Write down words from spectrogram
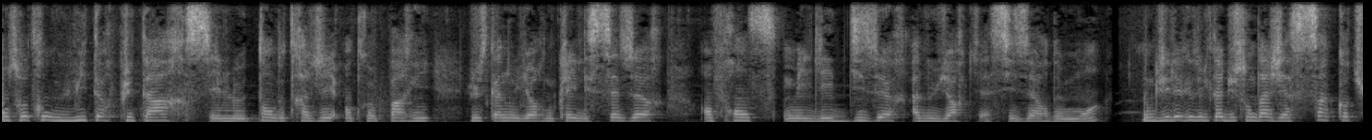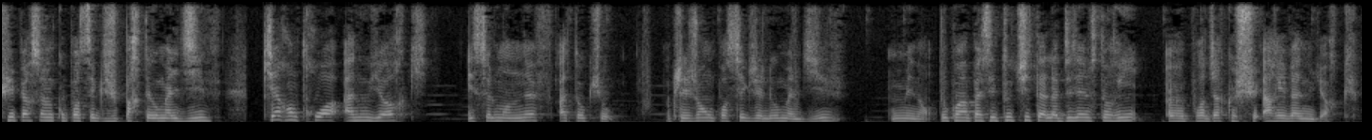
On se retrouve 8 heures plus tard. C'est le temps de trajet entre Paris jusqu'à New York. Donc là, il est 16 heures en France, mais il est 10 heures à New York. Il y a 6 heures de moins. Donc j'ai les résultats du sondage. Il y a 58 personnes qui ont pensé que je partais aux Maldives, 43 à New York et seulement 9 à Tokyo. Donc les gens ont pensé que j'allais aux Maldives mais non. Donc on va passer tout de suite à la deuxième story euh, pour dire que je suis arrivée à New York.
